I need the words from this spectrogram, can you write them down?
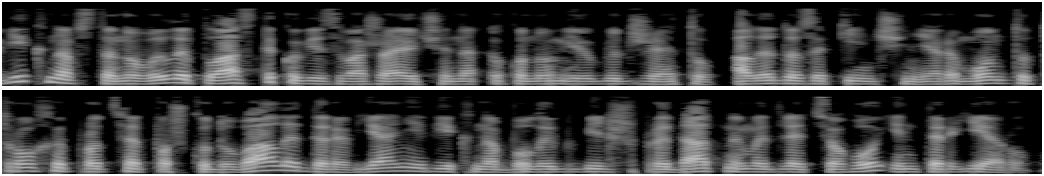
Вікна встановили пластикові, зважаючи на економію бюджету, але до закінчення ремонту трохи про це пошкодували. Дерев'яні вікна були б більш придатними для цього інтер'єру.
